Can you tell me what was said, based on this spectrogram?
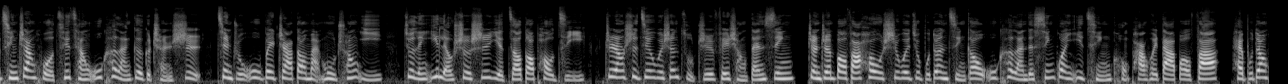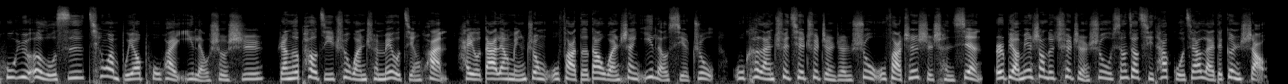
情战火摧残乌克兰各个城市，建筑物被炸到满目疮痍，就连医疗设施也遭到炮击，这让世界卫生组织非常担心。战争爆发后，世卫就不断警告乌克兰的新冠疫情恐怕会大爆发，还不断呼吁俄罗斯千万不要破坏医疗设施。然而炮击却完全没有减缓，还有大量民众无法得到完善医疗协助。乌克兰确切确诊人数无法真实呈现，而表面上的确诊数相较其他国家来得更少，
